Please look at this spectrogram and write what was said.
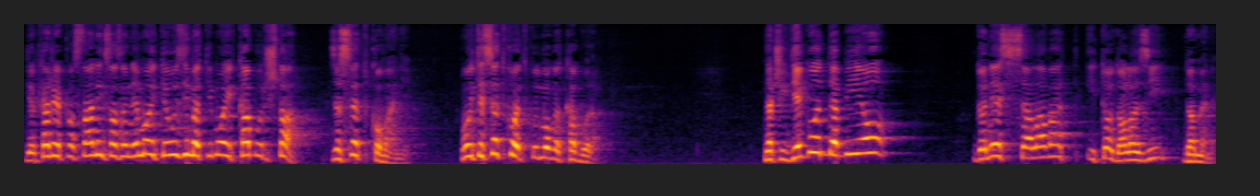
Jer kaže poslanik sa nemojte uzimati moj kabur šta? Za svetkovanje. Mojte svetkovati kod moga kabura. Znači, gdje god da bio, donesi salavat i to dolazi do mene.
